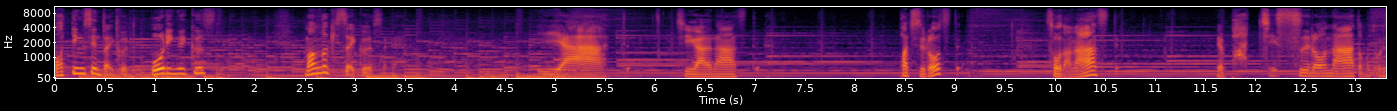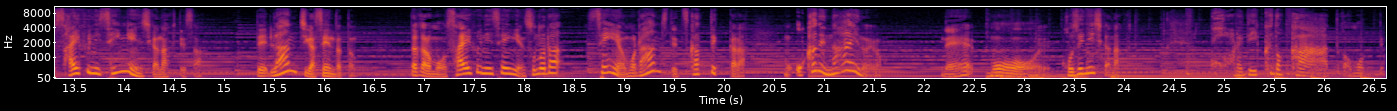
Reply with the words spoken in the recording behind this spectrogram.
バッティングセンター行くって。ボーリング行くって。漫画喫茶行くってね。いやーって。違うなーっつって。パチスロっつって。そうだなーっつって。で、パチスローなーと思って。俺財布に1000円しかなくてさ。で、ランチが1000円だったの。だからもう財布に1000円、そのラ、1000円はもうランチで使ってっから、もうお金ないのよ。ね、もう小銭しかなくて。これで行くのかとか思って。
